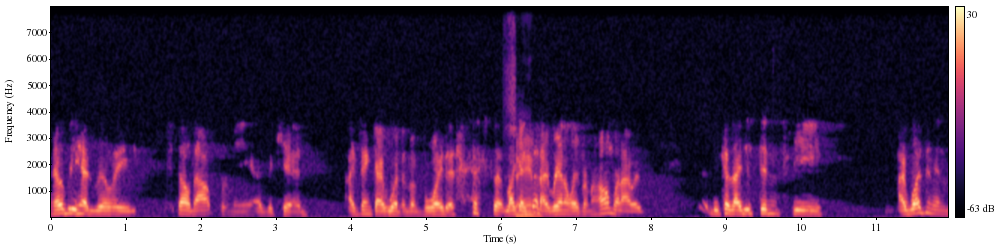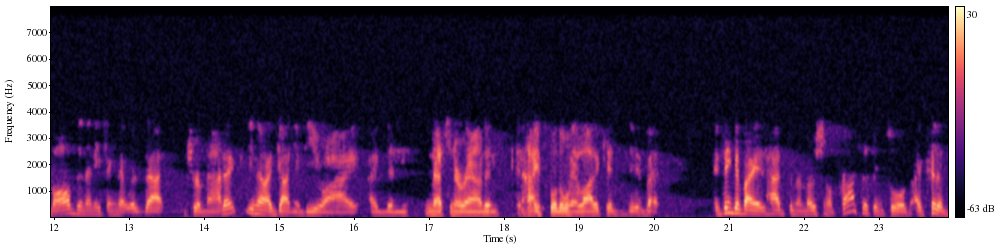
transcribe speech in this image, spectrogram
nobody had really spelled out for me as a kid, I think I would have avoided. so, like Same. I said, I ran away from home when I was because I just didn't see. I wasn't involved in anything that was that dramatic. You know, I'd gotten a DUI. I'd been messing around in, in high school the way a lot of kids do. But I think if I had had some emotional processing tools, I could have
